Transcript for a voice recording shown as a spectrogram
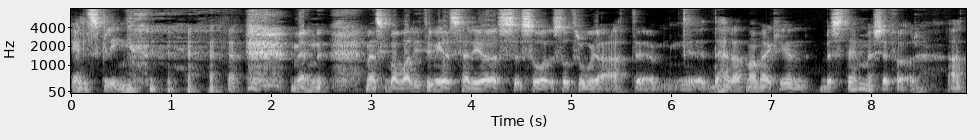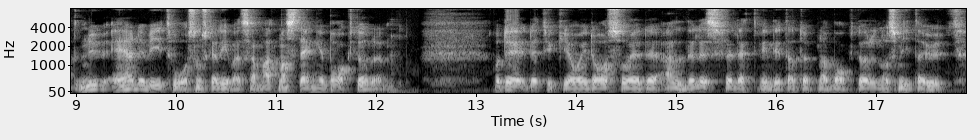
älskling. men, men ska man vara lite mer seriös så, så tror jag att eh, det här att man verkligen bestämmer sig för att nu är det vi två som ska leva tillsammans, att man stänger bakdörren. Och det, det, tycker jag idag så är det alldeles för lättvindigt att öppna bakdörren och smita ut.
